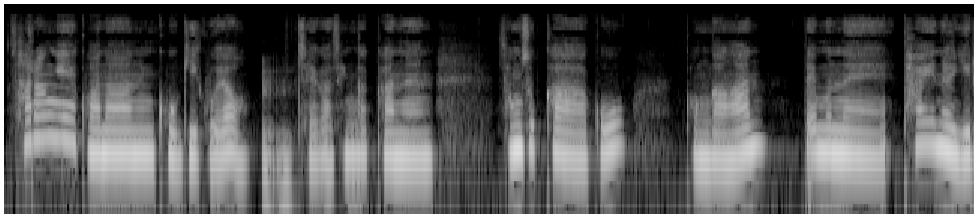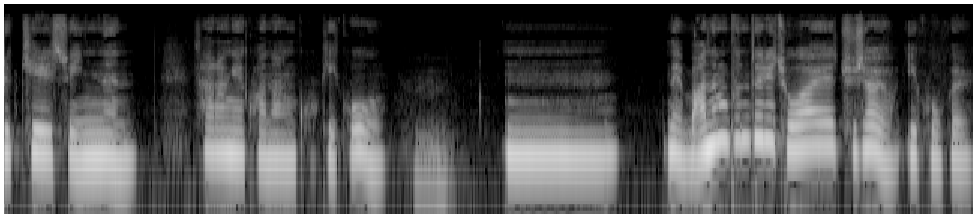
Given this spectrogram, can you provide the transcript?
사랑에 관한 곡이고요. 음, 음. 제가 생각하는 성숙하고 건강한 때문에 타인을 일으킬 수 있는 사랑에 관한 곡이고, 음. 음, 네, 많은 분들이 좋아해 주셔요, 이 곡을.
